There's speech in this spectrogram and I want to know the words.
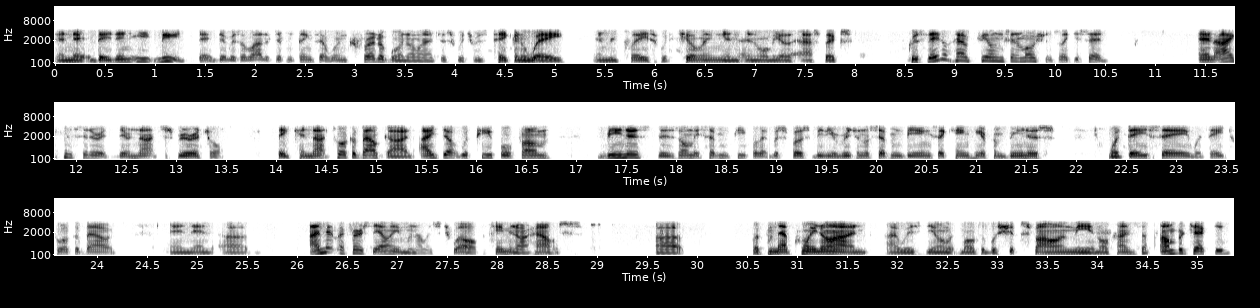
And they, they didn't eat meat. They, there was a lot of different things that were incredible in Atlantis, which was taken away and replaced with killing and, and all the other aspects. Because they don't have feelings and emotions, like you said. And I consider it, they're not spiritual. They cannot talk about God. I dealt with people from Venus, there's only seven people that were supposed to be the original seven beings that came here from Venus. What they say, what they talk about, and then uh, I met my first alien when I was 12. It came in our house. Uh, but from that point on, I was dealing with multiple ships following me and all kinds of stuff. I'm protected.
